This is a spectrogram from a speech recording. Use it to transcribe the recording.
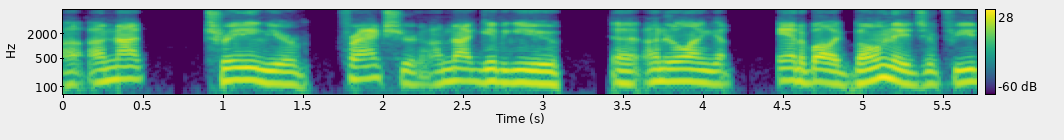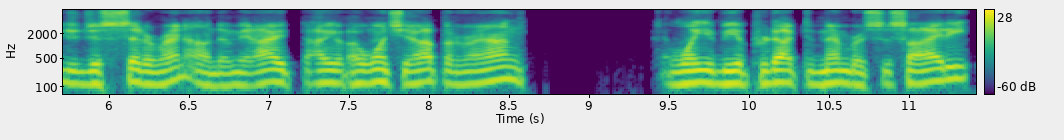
I'm not treating your fracture. I'm not giving you uh, underlying anabolic bone agent for you to just sit around. I mean, I, I, I want you up and around. I want you to be a productive member of society.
